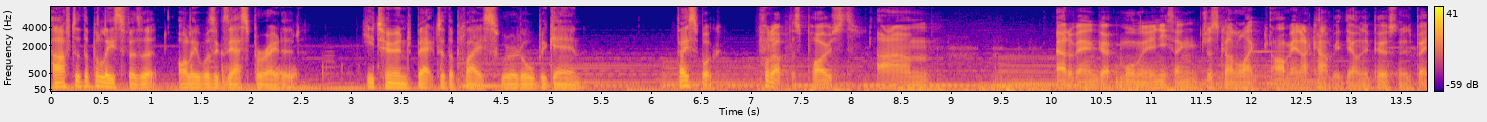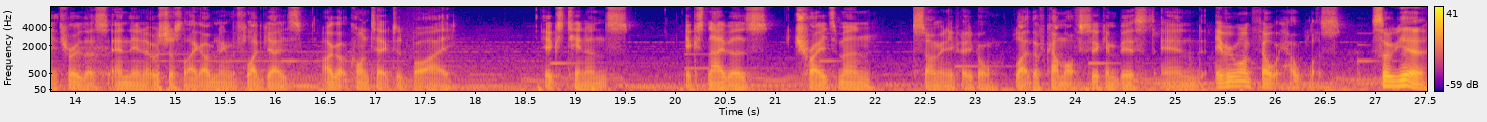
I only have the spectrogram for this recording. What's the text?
After the police visit, Ollie was exasperated. He turned back to the place where it all began Facebook. Put up this post um, out of anger more than anything, just kind of like, oh man, I can't be the only person who's been through this. And then it was just like opening the floodgates. I got contacted by ex tenants, ex neighbours, tradesmen, so many people. Like they've come off second best, and everyone felt helpless. So, yeah,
